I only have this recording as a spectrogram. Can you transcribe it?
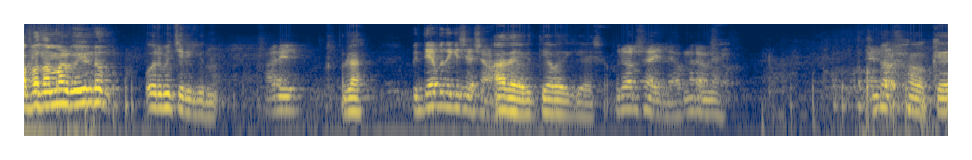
അപ്പോൾ നമ്മൾ വീണ്ടും ഒരുമിച്ചിരിക്കുന്നു. അല്ലേ? വിദ്യാപതിക്ക് ശേഷം അതെ വിദ്യാപതിക്ക് ശേഷം. ഒരു വർഷമായില്ലേ? ഒന്നര ഓക്കെ.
